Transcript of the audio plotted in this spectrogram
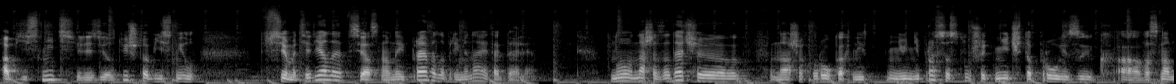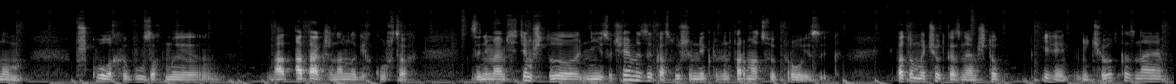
объяснить или сделать вид, что объяснил все материалы, все основные правила, времена и так далее. Но наша задача в наших уроках не, не, не просто слушать нечто про язык, а в основном в школах и вузах мы, а, а также на многих курсах, занимаемся тем, что не изучаем язык, а слушаем некоторую информацию про язык. И потом мы четко знаем, что или не четко знаем –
